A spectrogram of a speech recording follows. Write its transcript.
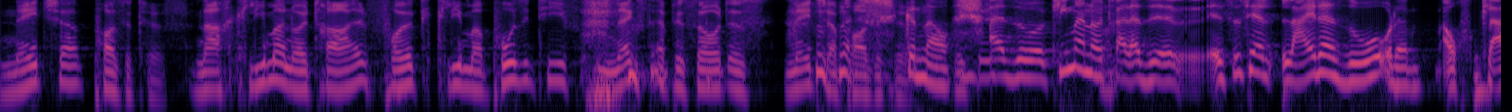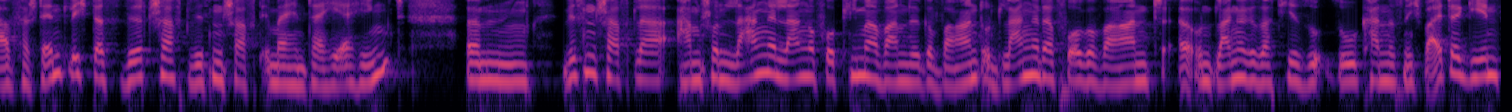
Nature Positive. Nach klimaneutral folgt klimapositiv. Next episode ist Nature Positive. Genau. Richtig? Also klimaneutral. Also es ist ja leider so oder auch klar verständlich, dass Wirtschaft, Wissenschaft immer hinterherhinkt. Ähm, Wissenschaftler haben schon lange, lange vor Klimawandel gewarnt und lange davor gewarnt äh, und lange gesagt, hier so, so kann es nicht weitergehen.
